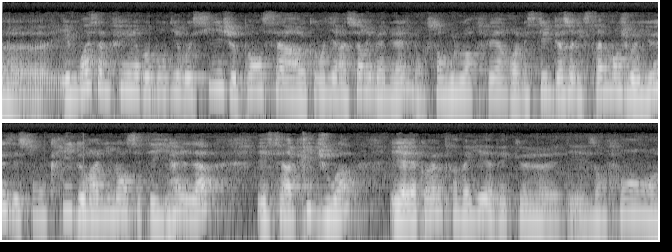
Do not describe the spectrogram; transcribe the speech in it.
euh, et moi, ça me fait rebondir aussi, je pense à, comment dire, à Sœur Emmanuelle, donc sans vouloir faire, euh, mais c'était une personne extrêmement joyeuse et son cri de ralliement c'était Yalla, et c'est un cri de joie. Et elle a quand même travaillé avec euh, des enfants,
